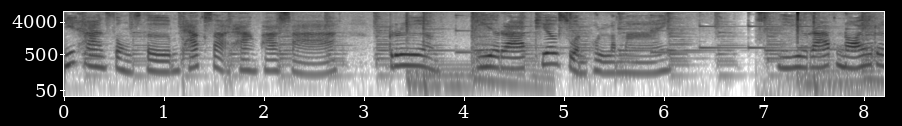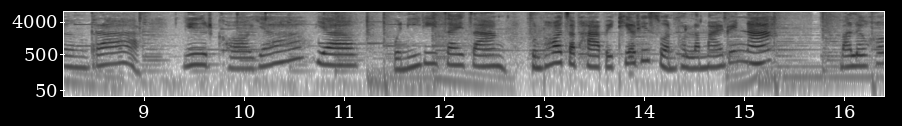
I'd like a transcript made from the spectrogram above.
นิทานส่งเสริมทักษะทางภาษา เรื่อง ยีราฟเที่ยวสวนผลไม้ ยีราฟน้อยเริงร่า ยืดคอยาวยาว วันนี้ดีใจจัง คุณพ่อจะพาไปเที่ยวที่สวนผลไม้ด้วยนะ มาเร็วเข้า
